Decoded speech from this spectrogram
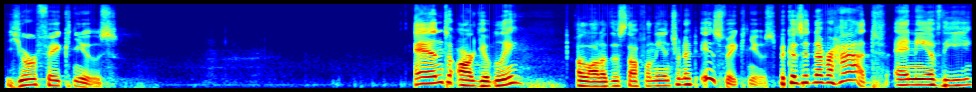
you're fake news. And arguably, a lot of the stuff on the internet is fake news because it never had any of the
